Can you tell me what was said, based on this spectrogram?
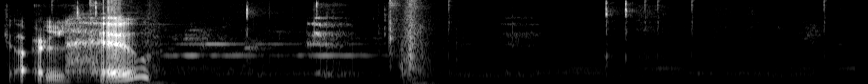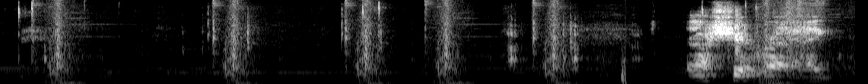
Jarl who? Ah, shit, right. I...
